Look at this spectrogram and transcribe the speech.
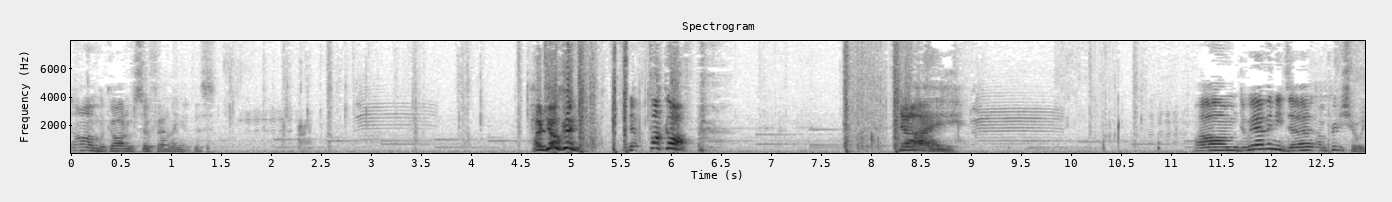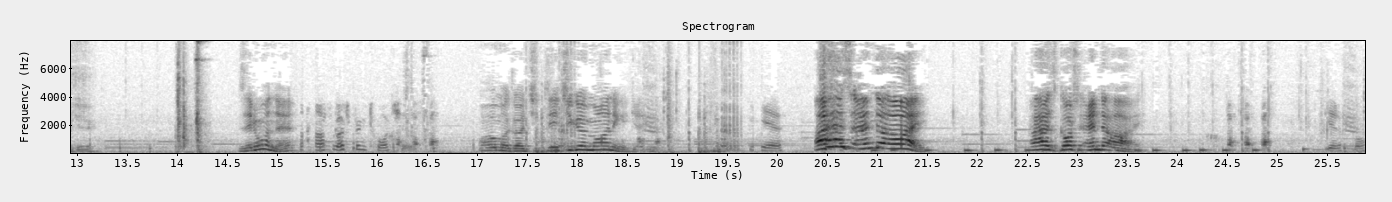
Oh my god, I'm so failing at this. Hadouken! No, fuck off! Die! Um, do we have any dirt? I'm pretty sure we do. Is anyone there? I forgot to bring torches. Oh my god, did you go mining again? Yeah. I has ender eye! I has got ender eye. Beautiful.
